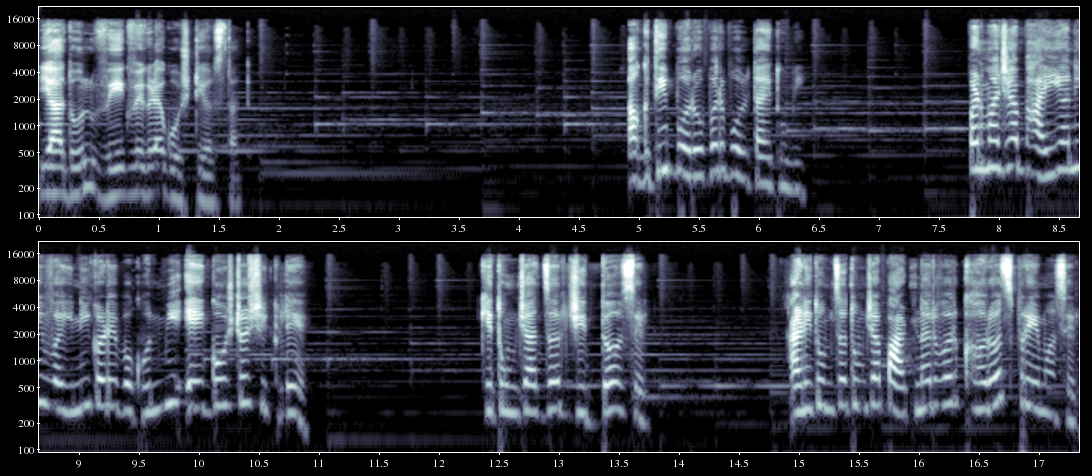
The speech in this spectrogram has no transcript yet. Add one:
या दोन वेगवेगळ्या गोष्टी असतात. अगदी बरोबर बोलताय तुम्ही. पण माझ्या भाई आणि वहिनीकडे बघून मी एक गोष्ट शिकले. की तुमच्यात जर जिद्द असेल आणि तुमचं तुमच्या पार्टनरवर खरंच प्रेम असेल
